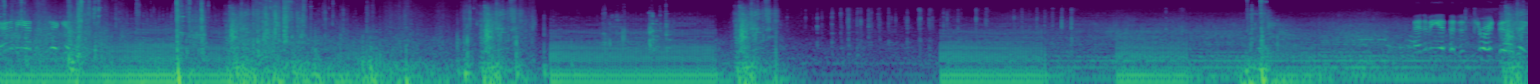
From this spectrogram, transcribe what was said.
Enemy at the ticket. Enemy at the destroyed building.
